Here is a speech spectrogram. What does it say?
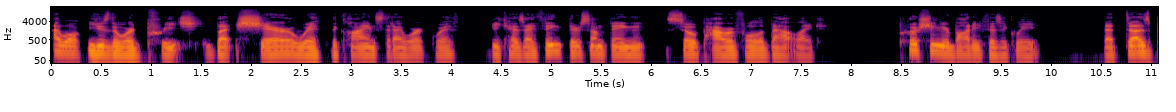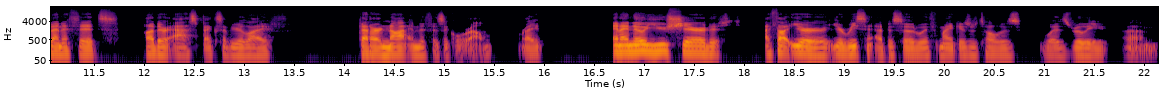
I won't use the word preach, but share with the clients that I work with because I think there's something so powerful about like pushing your body physically that does benefit other aspects of your life that are not in the physical realm, right? And I know you shared. I thought your your recent episode with Mike Israetel was was really um,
